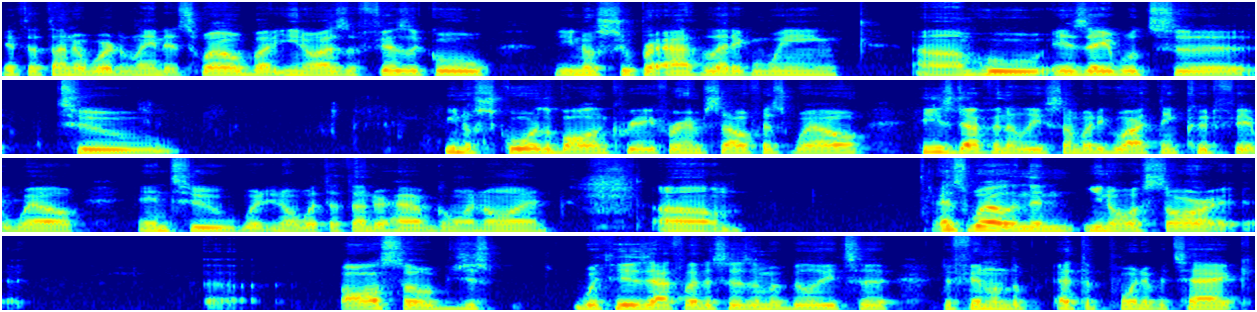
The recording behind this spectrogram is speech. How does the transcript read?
if the Thunder were to land at twelve. But you know, as a physical, you know, super athletic wing, um, who is able to to you know score the ball and create for himself as well, he's definitely somebody who I think could fit well into what you know what the Thunder have going on, um, as well. And then you know, Ausar also just with his athleticism, ability to defend on the at the point of attack,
